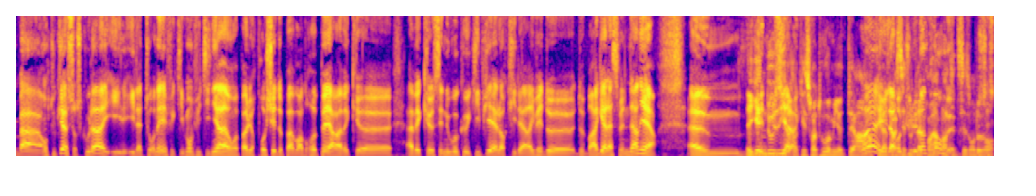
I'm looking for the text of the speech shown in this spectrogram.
Bah, en tout cas, sur ce coup-là, il, a tourné. Effectivement, Vitinha, on va pas lui reprocher de pas avoir de repère avec euh, avec euh, ses nouveaux coéquipiers, alors qu'il est arrivé de, de Braga la semaine dernière. Euh, et Gendouzi, là, qui se retrouve au milieu de terrain, alors il a, passé toute la première partie de saison devant.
